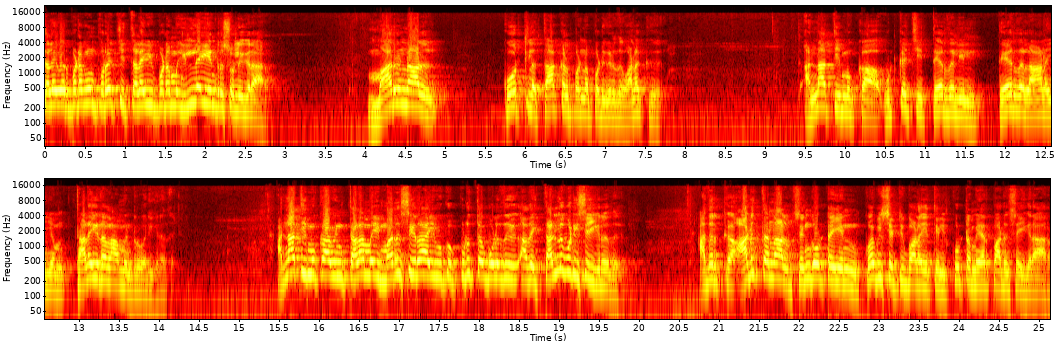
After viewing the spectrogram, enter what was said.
தலைவர் படமும் புரட்சி தலைவி படமும் இல்லை என்று சொல்லுகிறார். மறுநாள் கோர்ட்டில் தாக்கல் பண்ணப்படுகிறது வழக்கு. அதிமுக உட்கட்சி தேர்தலில் தேர்தல் ஆணையம் தலையிடலாம் என்று வருகிறது. அதிமுகவின் தலைமை மறுசீராய்வுக்கு கொடுத்த பொழுது அதை தள்ளுபடி செய்கிறது. அதற்கு அடுத்த நாள் செங்கோட்டையின் கோபிச்செட்டிப்பாளையத்தில் கூட்டம் ஏற்பாடு செய்கிறார்.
